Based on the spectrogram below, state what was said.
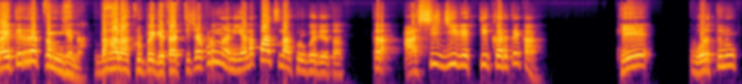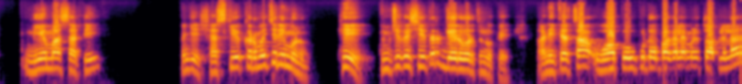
काहीतरी रक्कम घेणार. दहा लाख रुपये घेतात त्याच्याकडून आणि याला पाच लाख रुपये देतात. तर अशी जी व्यक्ती करते का हे वर्तणूक नियमासाठी म्हणजे शासकीय कर्मचारी म्हणून हे तुमची कशी आहे तर गैरवर्तणूक आहे. आणि त्याचा उहापोह कुठं बघायला मिळतो आपल्याला?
